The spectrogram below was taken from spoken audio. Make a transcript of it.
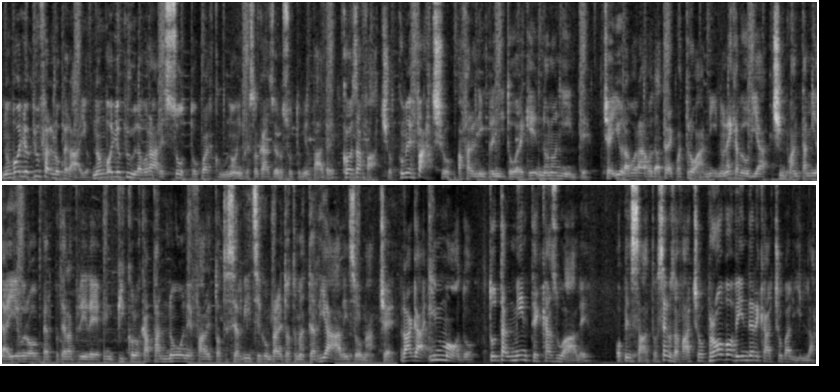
non voglio più fare l'operaio, non voglio più lavorare sotto qualcuno, in questo caso ero sotto mio padre, cosa faccio? Come faccio a fare l'imprenditore? Che non ho niente. Cioè io lavoravo da 3-4 anni, non è che avevo via 50.000 euro per poter aprire un piccolo capannone, fare tot servizi, comprare tot materiale, insomma, cioè, raga, in modo totalmente casuale ho pensato, sai cosa faccio? Provo a vendere calcio balilla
